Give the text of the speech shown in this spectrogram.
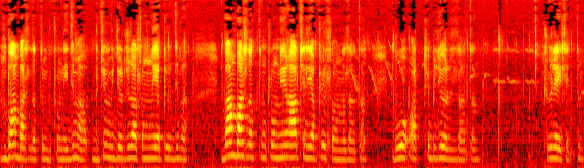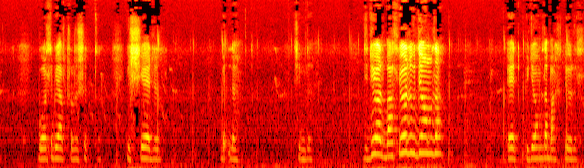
Ben başlattım bu turnuyu değil mi? Bütün videocular sonra yapıyor değil mi? Ben başlattım turnuyu Hatil yapıyor sonra zaten. Bu attı biliyoruz zaten. Şöyle hissettim. Bu arada biraz çalışıktı. İşe yaradı. Bekle. Şimdi. Gidiyoruz başlıyoruz videomuza. Evet videomuza başlıyoruz.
